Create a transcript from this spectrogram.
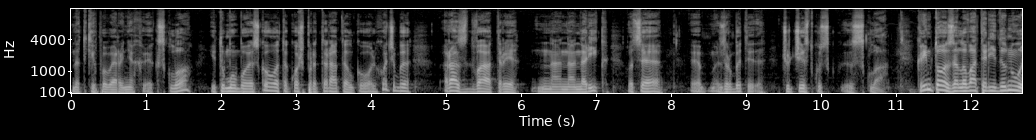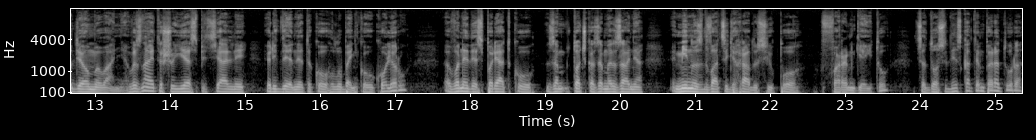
на таких поверхнях, як скло, і тому обов'язково також протирати алкоголь. Хоч би раз, два, три на, на, на рік оце е, зробити чистку скла. Крім того, заливати рідину для омивання. Ви знаєте, що є спеціальні рідини такого голубенького кольору. Вони десь порядку точка замерзання мінус 20 градусів по Фаренгейту. Це досить низька температура.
